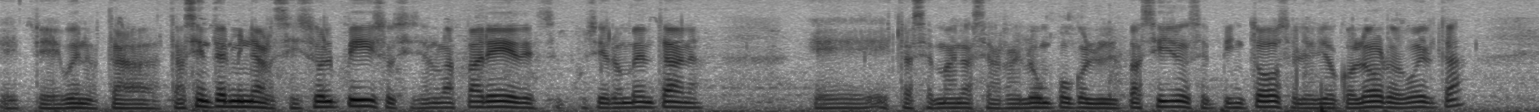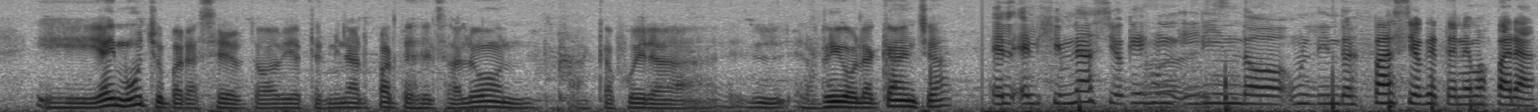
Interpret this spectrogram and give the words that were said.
Este, bueno, está, está, sin terminar, se hizo el piso, se hicieron las paredes, se pusieron ventanas. Eh, esta semana se arregló un poco el pasillo, se pintó, se le dio color de vuelta. Y hay mucho para hacer todavía, terminar partes del salón, acá afuera el, el río, la cancha, el, gimnasio, que es un lindo, un lindo espacio que tenemos para,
